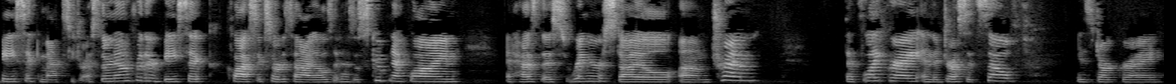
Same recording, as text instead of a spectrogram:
basic maxi dress. They're known for their basic, classic sort of styles. It has a scoop neckline. It has this ringer style um, trim that's light gray, and the dress itself is dark gray.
